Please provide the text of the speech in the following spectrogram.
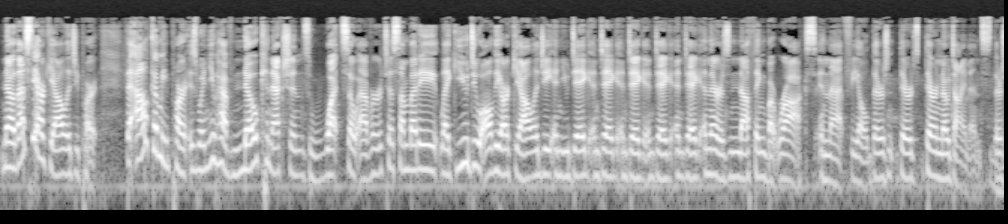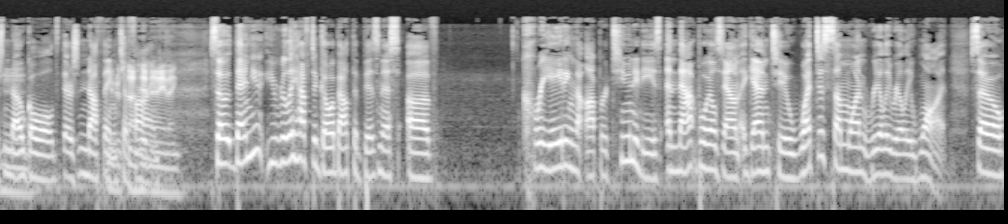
No, that's the archaeology part. The alchemy part is when you have no connections whatsoever to somebody. Like you do all the archaeology and you dig and dig and dig and dig and dig, and there is nothing but rocks in that field. There's there's there are no diamonds. There's no gold. There's nothing Mm-hmm. You're just to not find. anything. So then you you really have to go about the business of creating the opportunities and that boils down again to what does someone really really want so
